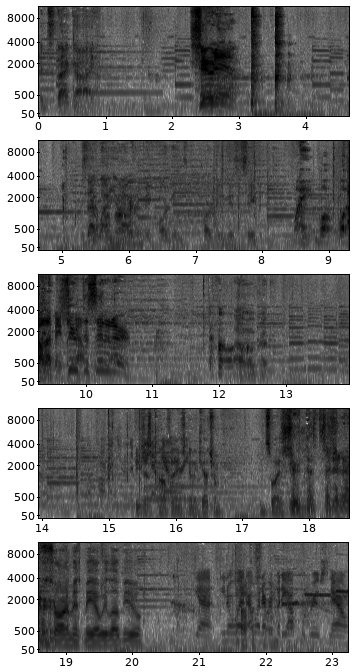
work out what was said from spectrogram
It's that guy. Shoot him! Is that why you're offering me 14, 14 Mississippi? Wait, what? What? Oh, that basically Shoot the senator! Oh, okay. He's just confident he's gonna catch him. That's why he's Shoot getting- the senator. Sorry, Miss Mia, we love you. Yeah, you know what? I want everybody off the roofs now.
